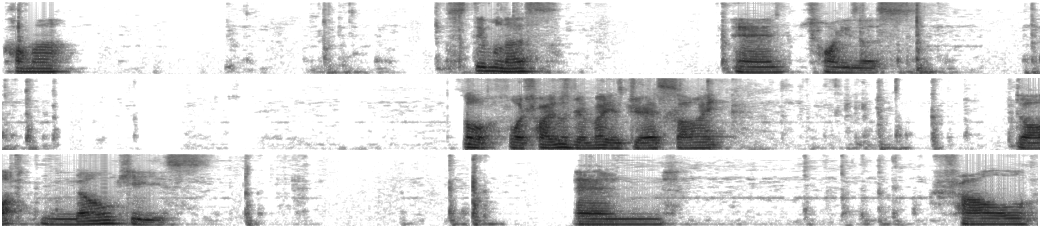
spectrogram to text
comma, stimulus, and choices. So for choices, remember is JSPsych dot no keys. And trial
